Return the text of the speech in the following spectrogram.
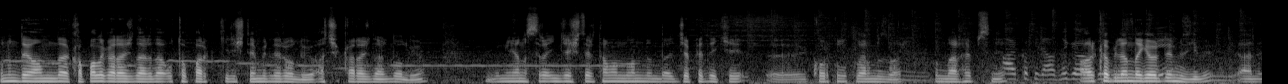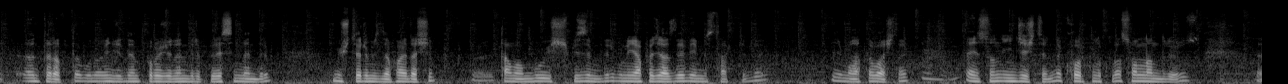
Bunun devamında kapalı garajlarda otopark giriş demirleri oluyor, açık garajlarda oluyor. Bunun yanı sıra ince işleri tamamlandığında cephedeki e, korkuluklarımız var. Bunlar hepsini Arka planda gördüğümüz arka planda gibi. gördüğümüz gibi yani ön tarafta bunu önceden projelendirip resimlendirip müşterimizle paylaşıp e, tamam bu iş bizimdir bunu yapacağız dediğimiz takdirde imalata başlar. Hı hı. En son ince işlerini de korkulukla sonlandırıyoruz. Ee,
